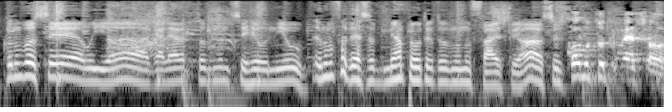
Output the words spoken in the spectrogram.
Quando você, o Ian, a galera, todo mundo se reuniu. Eu não vou fazer essa mesma pergunta que todo mundo faz. Que, ah, vocês. Como tudo começou?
